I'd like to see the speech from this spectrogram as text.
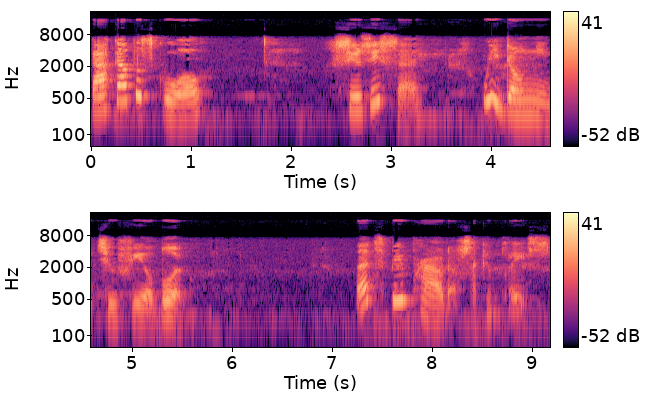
Back at the school, Susie said, we don't need to feel blue. Let's be proud of second place.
